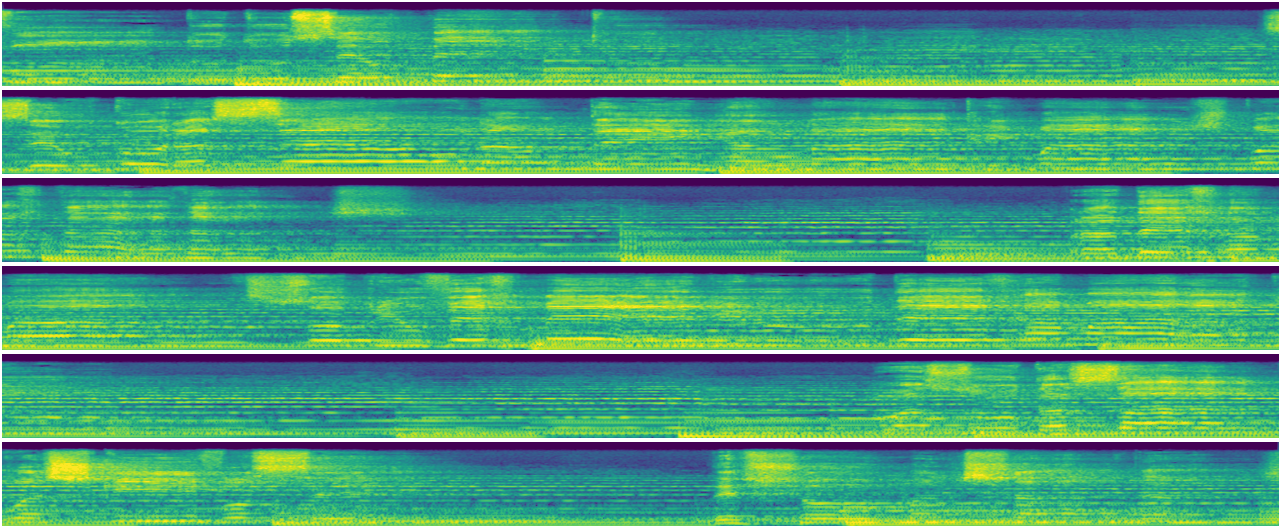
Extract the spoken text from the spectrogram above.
fundo do seu peito seu coração não tenha lágrimas guardadas para derramar sobre o vermelho derramado, no azul das águas que você deixou manchadas.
